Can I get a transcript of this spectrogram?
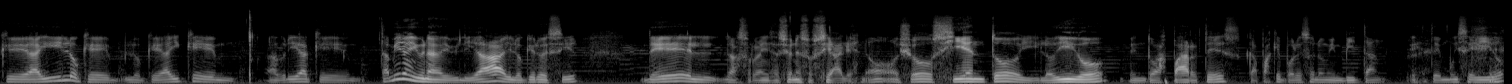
que ahí lo que, lo que hay que, habría que, también hay una debilidad, y lo quiero decir, de las organizaciones sociales, ¿no? Yo siento, y lo digo en todas partes, capaz que por eso no me invitan este, muy seguido,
